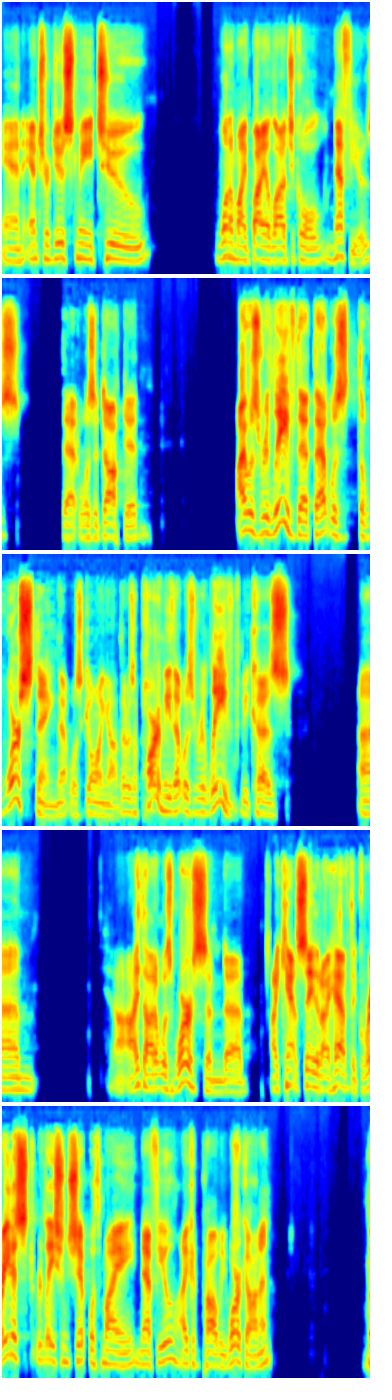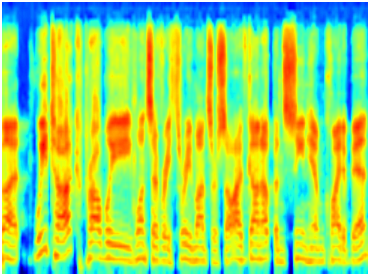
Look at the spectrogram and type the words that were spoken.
and introduced me to one of my biological nephews that was adopted. I was relieved that that was the worst thing that was going on. There was a part of me that was relieved because um, I thought it was worse. And uh, I can't say that I have the greatest relationship with my nephew. I could probably work on it. But we talk probably once every three months or so. I've gone up and seen him quite a bit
